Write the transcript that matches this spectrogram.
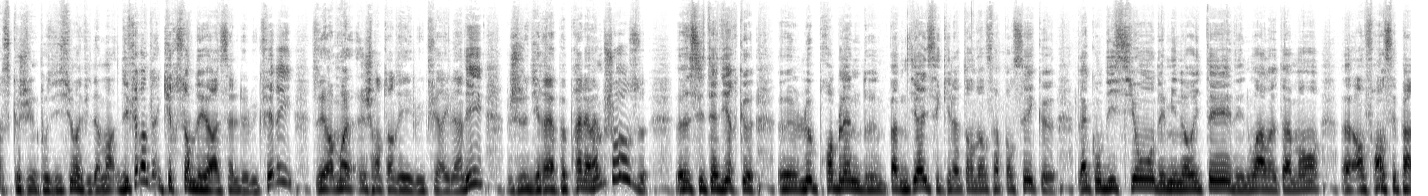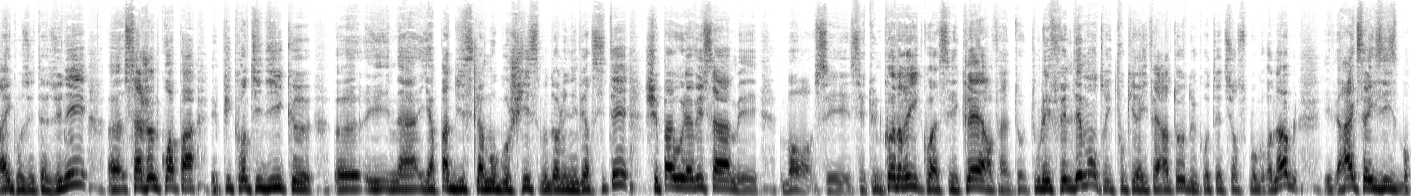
parce que j'ai une position évidemment différente, qui ressemble d'ailleurs à celle de Luc Ferry. C'est-à-dire, moi, j'entendais Luc Ferry lundi, je dirais à peu près la même chose. Euh, C'est-à-dire que euh, le problème de Pamdiaï, c'est qu'il a tendance à penser que la condition des minorités, des Noirs notamment, euh, en France, c'est pareil qu'aux États-Unis. Euh, ça, je ne crois pas. Et puis, quand il dit que euh, il n'y a, pas d'islamo-gauchisme dans l'université, je sais pas où il a vu ça, mais bon, c'est une connerie, quoi. C'est clair. Enfin, tous les faits le démontrent. Il faut qu'il aille faire un tour du côté de Sciences Po Grenoble. Il verra que ça existe. Bon,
